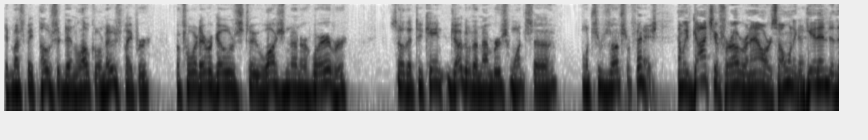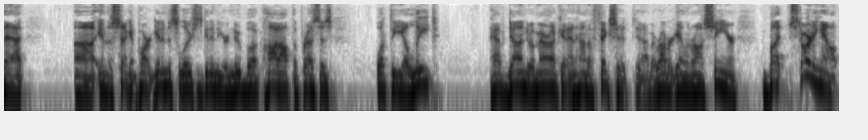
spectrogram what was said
it must be posted in a local newspaper before it ever goes to Washington or wherever, so that they can't juggle the numbers once uh, once the results are finished. And we've got you for over an hour, so I want to get into that uh, in the second part. Get into solutions. Get into your new book, hot off the presses, what the elite have done to America and how to fix it, uh, by Robert Gaylon Ross Sr. But starting out,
